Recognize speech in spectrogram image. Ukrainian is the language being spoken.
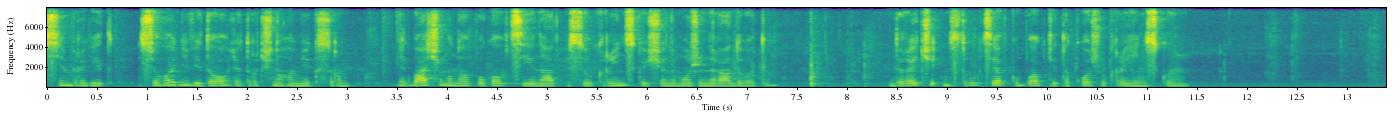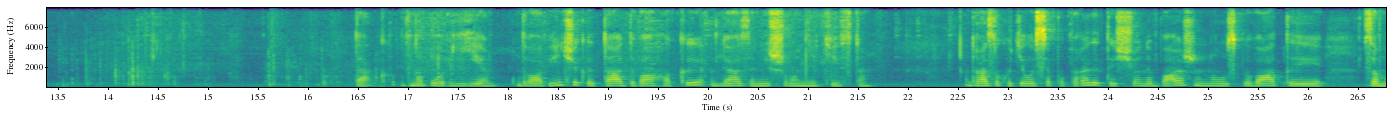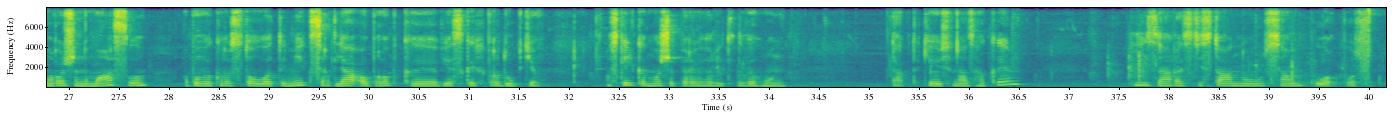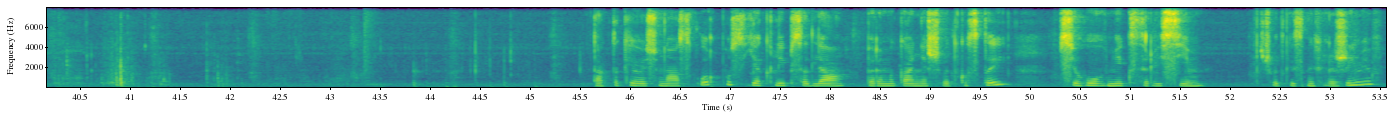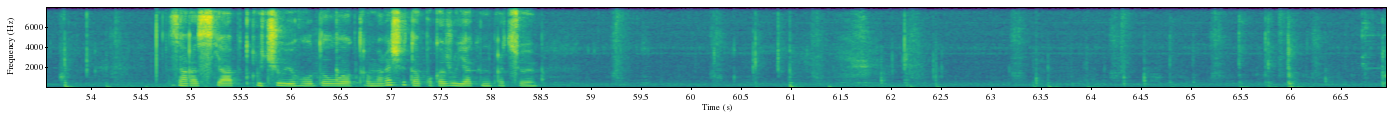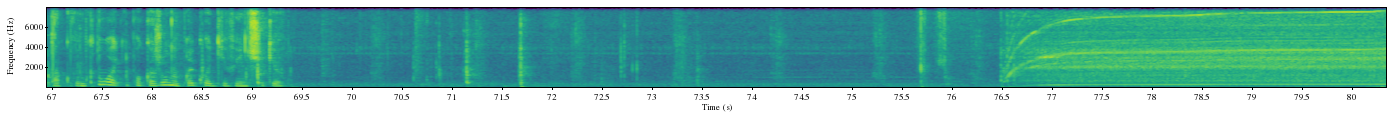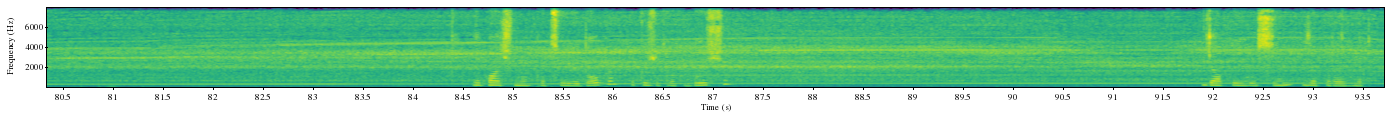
Всім привіт! Сьогодні відеогляд ручного міксера. Як бачимо, на упаковці є надписи українською, що не може не радувати. До речі, інструкція в комплекті також українською. Так, в наборі є два вінчики та два гаки для замішування тіста. Одразу хотілося попередити, що не бажано збивати заморожене масло або використовувати міксер для обробки в'язких продуктів, оскільки може перегоріти двигун. Так, такі ось у нас гаки. І зараз дістану сам корпус. Так, такий ось у нас корпус, є кліпса для перемикання швидкостей. Всього в міксері 7 швидкісних режимів. Зараз я підключу його до електромережі та покажу, як він працює. Так, вимкнула і покажу на прикладі вінчиків. Як бачимо, працює добре, покажу трохи ближче. Дякую усім за перегляд.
